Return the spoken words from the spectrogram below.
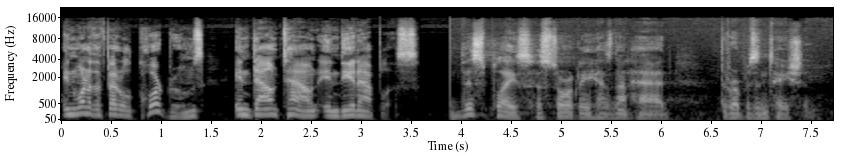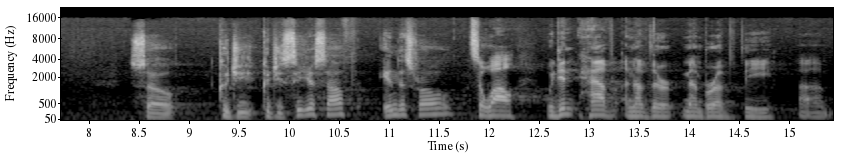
in one of the federal courtrooms in downtown Indianapolis. This place historically has not had the representation. So could you, could you see yourself in this role? So while we didn't have another member of the um,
